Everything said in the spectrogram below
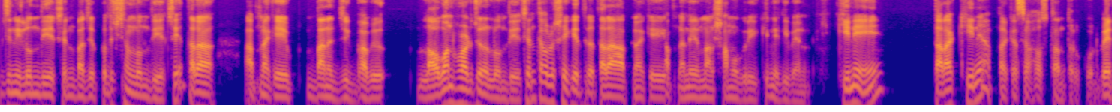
যিনি লোন দিয়েছেন বা যে প্রতিষ্ঠান লোন দিয়েছে, তারা আপনাকে বাণিজ্যিকভাবে লাভবান হওয়ার জন্য লোন দিয়েছেন, তাহলে সেক্ষেত্রে তারা আপনাকে আপনার নির্মাণ সামগ্রী কিনে দিবেন। কিনে তারা কিনে আপনার কাছে হস্তান্তর করবেন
